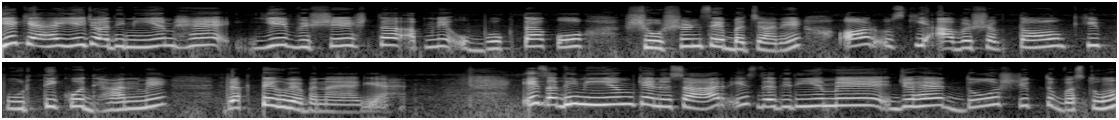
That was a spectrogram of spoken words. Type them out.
ये क्या है? ये जो अधिनियम है, ये विशेषतः अपने उपभोक्ता को शोषण से बचाने और उसकी आवश्यकताओं की पूर्ति को ध्यान में रखते हुए बनाया गया है। इस अधिनियम के अनुसार, इस अधिनियम में जो है दोषयुक्त वस्तुओं,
